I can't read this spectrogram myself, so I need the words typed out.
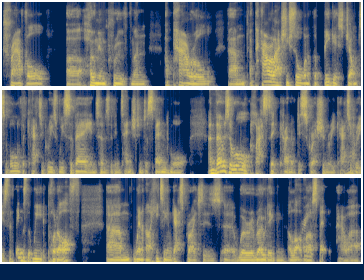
travel, home improvement apparel. Um, apparel actually saw one of the biggest jumps of all of the categories we survey in terms of intention to spend more. And those are all classic kind of discretionary categories, yeah. the things that we'd put off um, when our heating and gas prices uh, were eroding a lot of right. our spending power.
